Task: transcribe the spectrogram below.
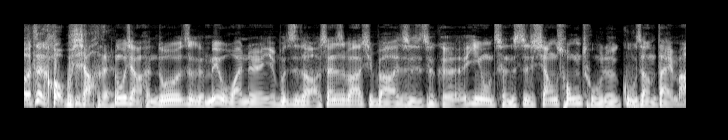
我 这个我不晓得。那我想很多这个没有玩的人也不知道，三四八七八是这个应用程式相冲突的故障代码。”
